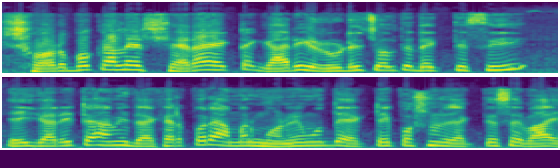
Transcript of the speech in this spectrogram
সর্বকালের সেরা একটা গাড়ি রোডে চলতে দেখতেছি। এই গাড়িটা আমি দেখার পরে আমার মনের মধ্যে একটাই প্রশ্ন জাগতেছে ভাই।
